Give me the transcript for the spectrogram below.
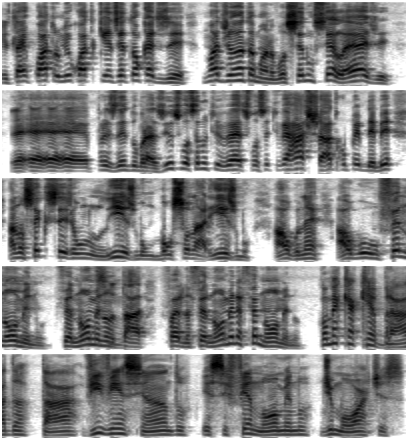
está em 4.400. Então, quer dizer, não adianta, mano, você não se elege é, é, é, é, presidente do Brasil se você não tiver, se você tiver rachado com o PMDB, a não ser que seja um lulismo, um bolsonarismo, algo, né? Algo, um fenômeno. Fenômeno Sim. tá. fe- Fenômeno é fenômeno. Como é que a quebrada tá vivenciando esse fenômeno de mortes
